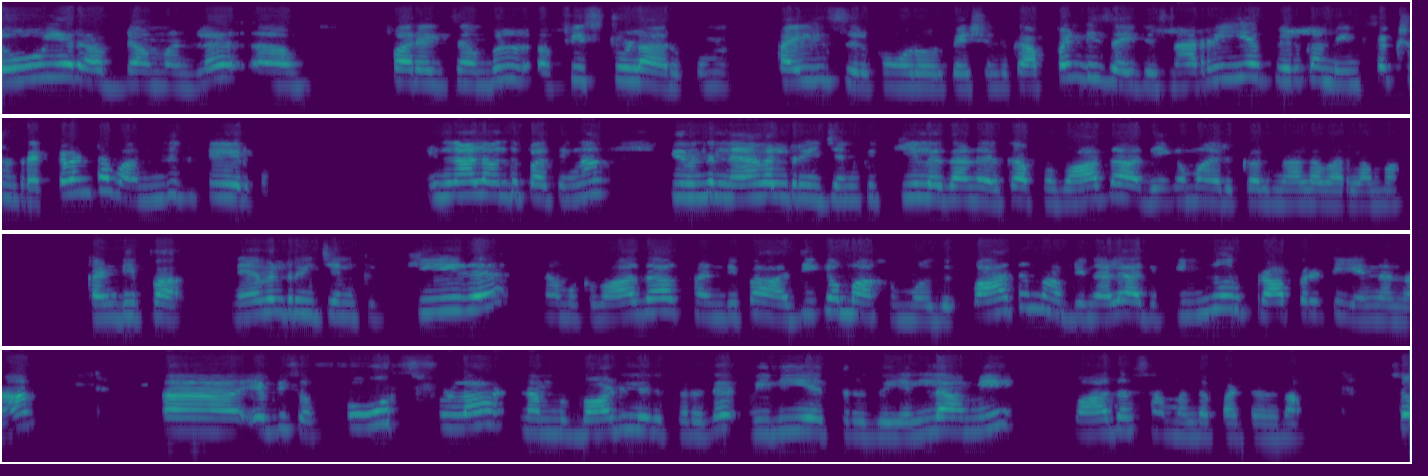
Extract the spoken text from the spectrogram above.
லோயர் அப்டாமன்ல ஃபார் எக்ஸாம்பிள் ஃபிஸ்டுலா இருக்கும் பைல்ஸ் இருக்கும் ஒரு ஒரு பேஷண்ட்டுக்கு அப்பண்டிசைட்டிஸ் நிறைய பேருக்கு அந்த இன்ஃபெக்ஷன் ரெக்கரண்டா வந்துகிட்டே இருக்கும். இதனால வந்து பாத்தீங்கன்னா இது வந்து நேவல் ரீஜனுக்கு கீழே தானே இருக்கு. அப்போ வாதம் அதிகமா இருக்கிறதுனால வரலாமா? கண்டிப்பா. நேவல் ரீஜனுக்கு கீழே நமக்கு வாதா கண்டிப்பா அதிகமாகும் போது வாதம் அப்படின்னாலே அதுக்கு இன்னொரு ப்ராப்பர்ட்டி என்னன்னா எப்படி சொல் ஃபோர்ஸ்ஃபுல்லா நம்ம பாடியில இருக்கிறத வெளியேற்றுறது எல்லாமே வாதம் சம்பந்தப்பட்டதுதான். ஸோ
